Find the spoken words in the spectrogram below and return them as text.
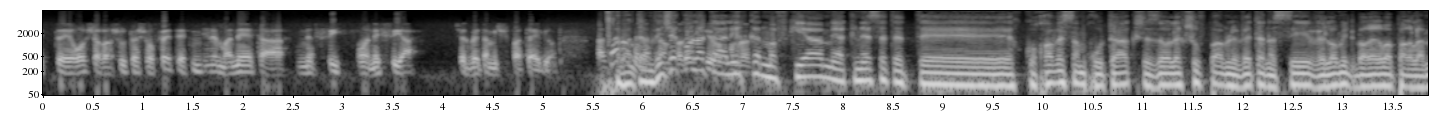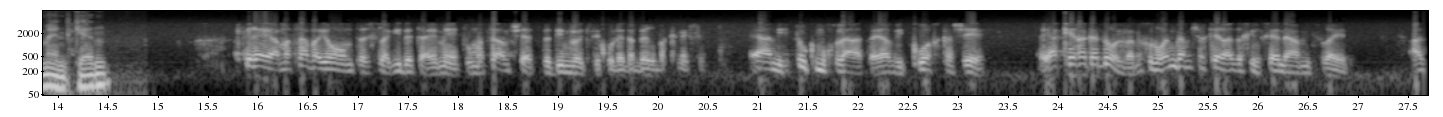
את אה, ראש הרשות השופטת, מי ממנה את הנשיא או הנשיאה של בית המשפט העליון. אבל אתה מבין שכל התהליך. כאן מפקיע מהכנסת את אה, כוחה וסמכותה, כשזה הולך שוב פעם לבית הנשיא ולא מתברר בפרלמנט, כן? המצב היום, צריך להגיד את האמת, הוא מצב שהצדדים לא הצליחו לדבר בכנסת. היה ניתוק מוחלט, היה ויכוח קשה, היה קרע גדול, ואנחנו רואים גם שהקרע הזה חלחל לעם ישראל. אז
